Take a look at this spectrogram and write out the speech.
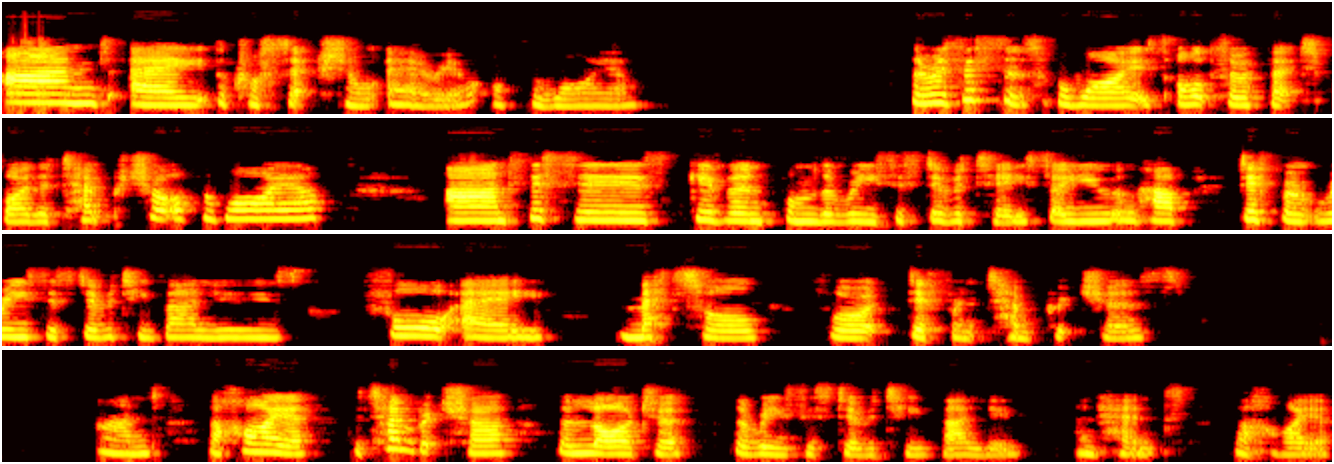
and A, the cross-sectional area of the wire. The resistance of a wire is also affected by the temperature of the wire and this is given from the resistivity. So you will have different resistivity values for a metal for different temperatures. And the higher the temperature, the larger the resistivity value and hence the higher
